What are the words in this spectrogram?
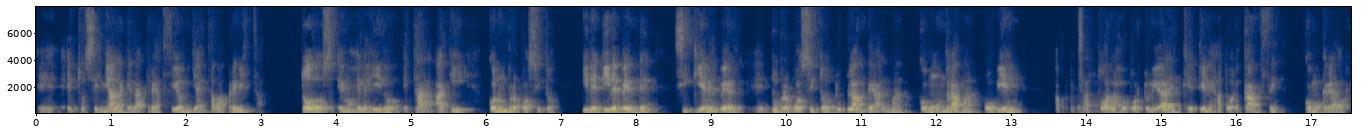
eh, esto señala que la creación ya estaba prevista. Todos hemos elegido estar aquí con un propósito y de ti depende si quieres ver eh, tu propósito, tu plan de alma como un drama o bien aprovechar todas las oportunidades que tienes a tu alcance como creador.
